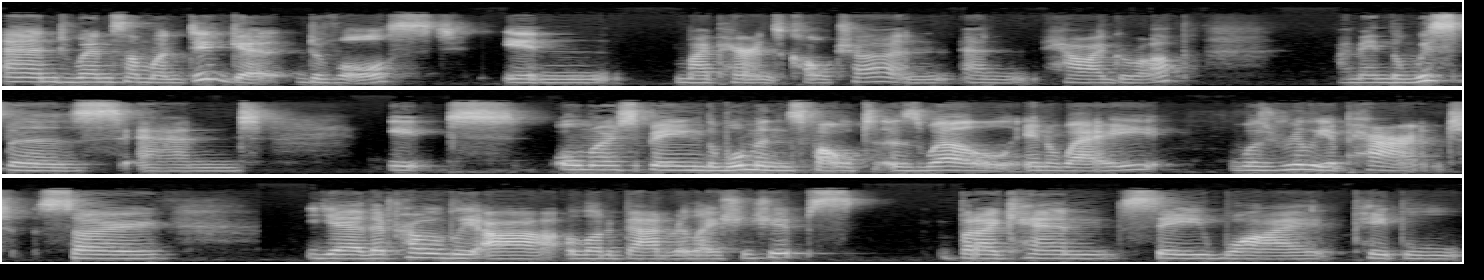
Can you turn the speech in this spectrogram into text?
and when someone did get divorced in my parents' culture and, and how I grew up, I mean, the whispers and it almost being the woman's fault as well, in a way, was really apparent. So, yeah, there probably are a lot of bad relationships, but I can see why people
